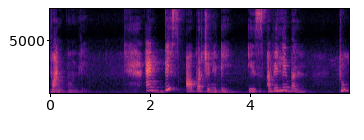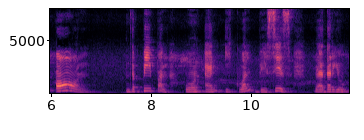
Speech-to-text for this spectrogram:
one only. And this opportunity is available to all the people on an equal basis whether you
